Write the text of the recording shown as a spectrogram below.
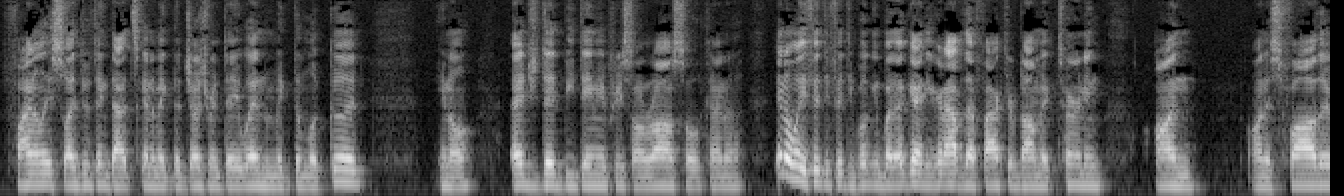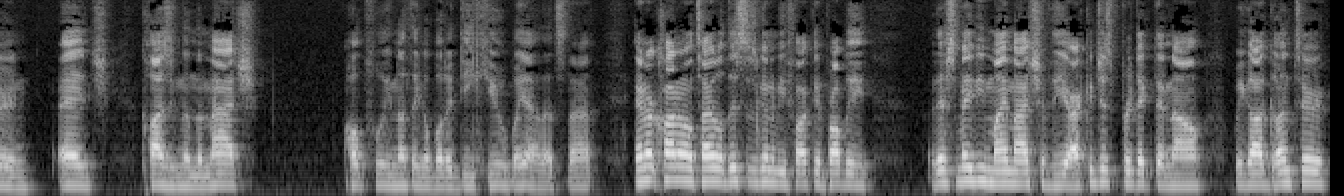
finally. So I do think that's gonna make the Judgment Day win and make them look good. You know, Edge did beat Damian Priest on Raw, so kind of in a way 50-50 booking but again you're gonna have that factor of dominic turning on on his father and edge causing them the match. Hopefully nothing about a dq but yeah that's that. Intercontinental title this is gonna be fucking probably this may be my match of the year. I could just predict it now. We got Gunther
